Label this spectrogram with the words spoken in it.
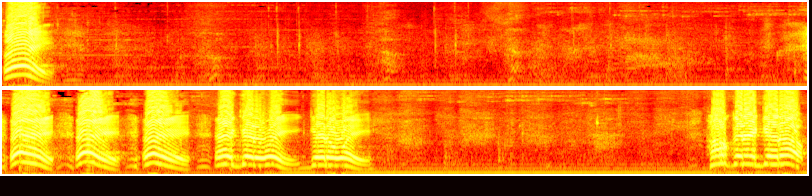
Hey! Hey! Hey! Hey! Hey! Get away! Get away! How can I get up?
